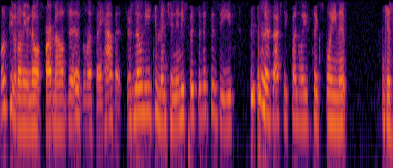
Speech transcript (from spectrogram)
most people don't even know what fibromyalgia is unless they have it. There's no need to mention any specific disease. There's actually fun ways to explain it. Just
